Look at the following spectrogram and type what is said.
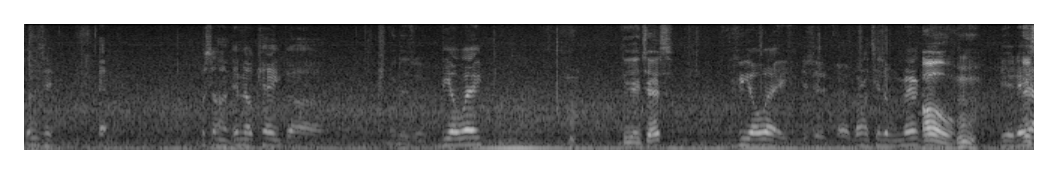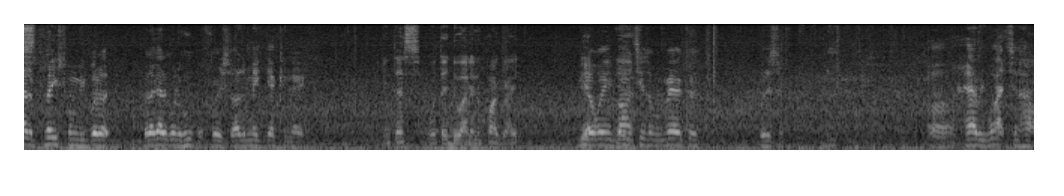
what is it? What's on MLK? Uh, What is it? VOA? it? DHS? VOA. Is it uh, Volunteers of America? Oh, yeah, they had a place for me, but uh, but I got to go to Hooper first, so I had to make that connect. ain't that's what they do out in the park, right? Yeah. VOA, Volunteers of America, but it's a uh, Harry Watson House.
